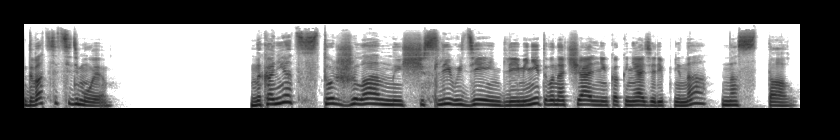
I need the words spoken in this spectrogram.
27. Наконец, столь желанный счастливый день для именитого начальника князя Репнина настал.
